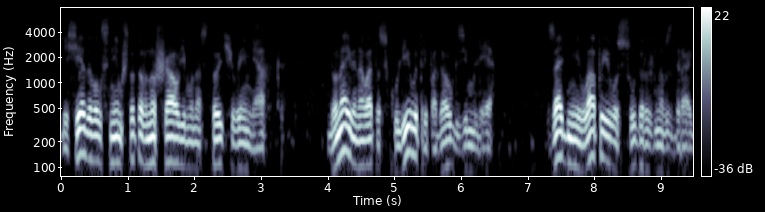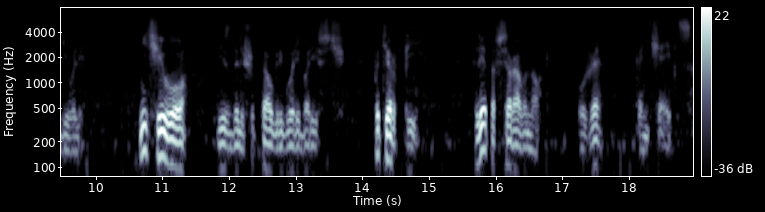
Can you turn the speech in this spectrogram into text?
беседовал с ним, что-то внушал ему настойчиво и мягко. Дунай виновато скулил и припадал к земле. Задние лапы его судорожно вздрагивали. — Ничего, — издали шептал Григорий Борисович, — потерпи. Лето все равно уже кончается.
